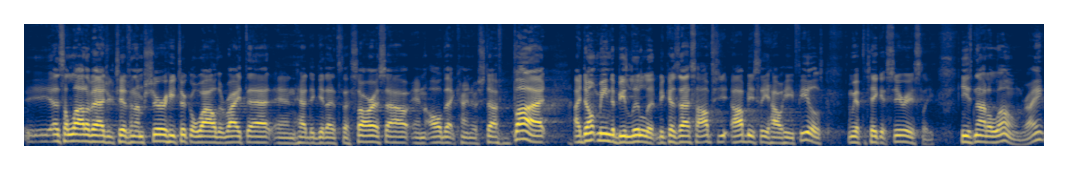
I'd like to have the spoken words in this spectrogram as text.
that's a lot of adjectives, and I'm sure he took a while to write that and had to get a thesaurus out and all that kind of stuff. But I don't mean to belittle it because that's obviously how he feels, and we have to take it seriously. He's not alone, right?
